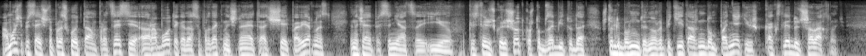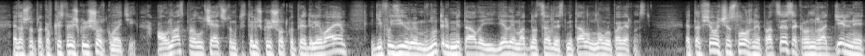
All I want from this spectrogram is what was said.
А можете представить, что происходит там в процессе э, работы, когда Супротек начинает очищать поверхность и начинает присоединяться и в кристаллическую решетку, чтобы забить туда что-либо внутрь. Нужно пятиэтажный дом поднять и как следует шарахнуть. Это чтобы только в кристаллическую решетку войти. А у нас получается, что мы кристаллическую решетку преодолеваем, диффузируем внутрь металла и делаем одно целое с металлом новую поверхность. Это все очень сложные процессы, которые нужно отдельные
